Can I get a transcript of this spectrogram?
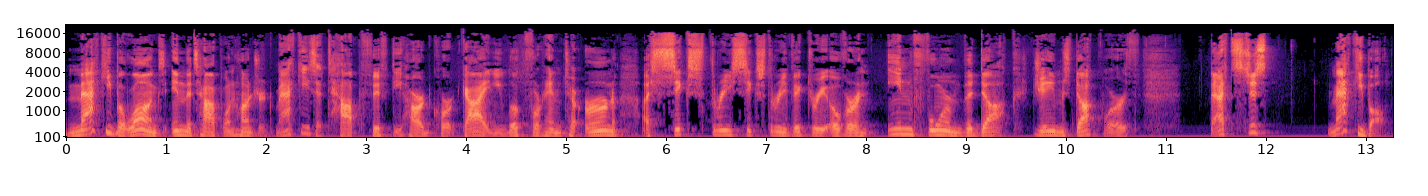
Mackie belongs in the top 100. Mackie's a top 50 hardcourt guy, and you look for him to earn a 6 3 6 3 victory over an informed the Duck, James Duckworth. That's just Mackie ball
